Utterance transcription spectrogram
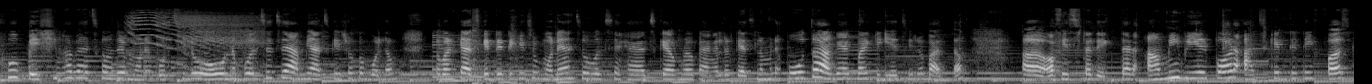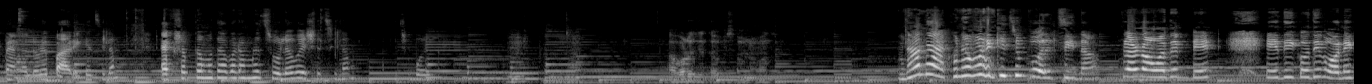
খুব বেশিভাবে আজকে আমাদের মনে পড়ছিল। ও বলছে যে আমি আজকে এসবকে বললাম তোমার কি আজকের ডেটে কিছু মনে আছে? ও বলছে হ্যাঁ আজকে আমরা ব্যাঙ্গালোর গেছিলাম। মানে ও তো আগে একবার গিয়েছিল বাদ দাও অফিসটা দেখতে। আর আমি বিয়ের পর আজকের ডেটেই ফার্স্ট ব্যাঙ্গালোরে পা রেখেছিলাম। এক সপ্তাহের মধ্যে আবার আমরা চলেও এসেছিলাম। কিছু বলতে আবারও যেতে হবে সামনে মাঝে না না এখন আমরা কিছু বলছি না। কারণ আমাদের ডেট এদিক ওদিক অনেক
